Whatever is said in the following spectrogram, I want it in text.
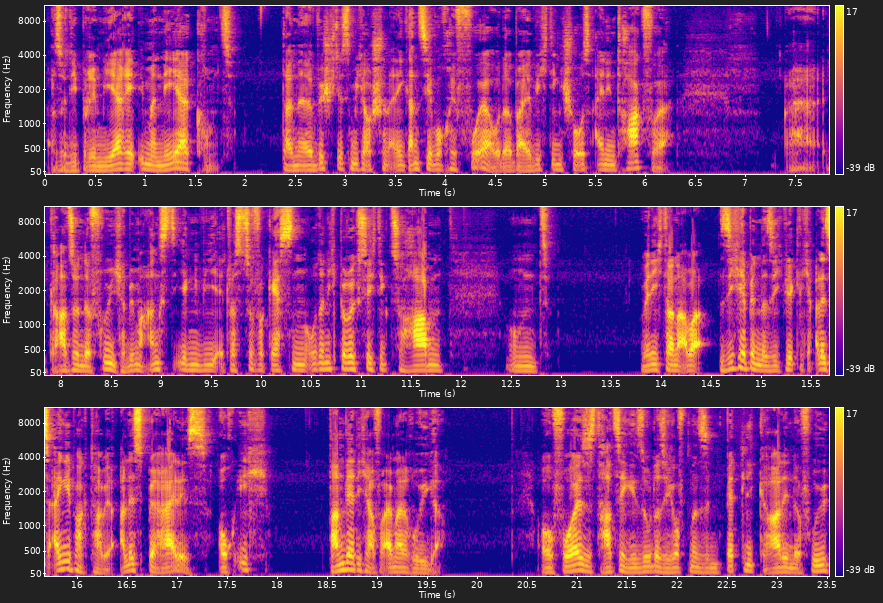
also die Premiere immer näher kommt, dann erwischt es mich auch schon eine ganze Woche vorher oder bei wichtigen Shows einen Tag vorher. Äh, Gerade so in der Früh. Ich habe immer Angst, irgendwie etwas zu vergessen oder nicht berücksichtigt zu haben. Und wenn ich dann aber sicher bin, dass ich wirklich alles eingepackt habe, alles bereit ist, auch ich, dann werde ich auf einmal ruhiger. Aber vorher ist es tatsächlich so, dass ich oftmals im Bett liege, gerade in der Früh,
